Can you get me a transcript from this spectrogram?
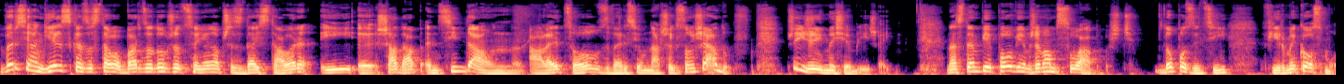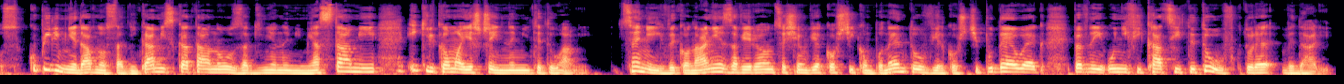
Wersja angielska została bardzo dobrze oceniona przez Dice Tower i e, Shut Up and Sit Down, ale co z wersją naszych sąsiadów? Przyjrzyjmy się bliżej. Następnie powiem, że mam słabość do pozycji firmy Kosmos. Kupili mnie dawno stadnikami z Katanu, zaginionymi miastami i kilkoma jeszcze innymi tytułami. Cenię ich wykonanie zawierające się w jakości komponentów, wielkości pudełek, pewnej unifikacji tytułów, które wydali.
